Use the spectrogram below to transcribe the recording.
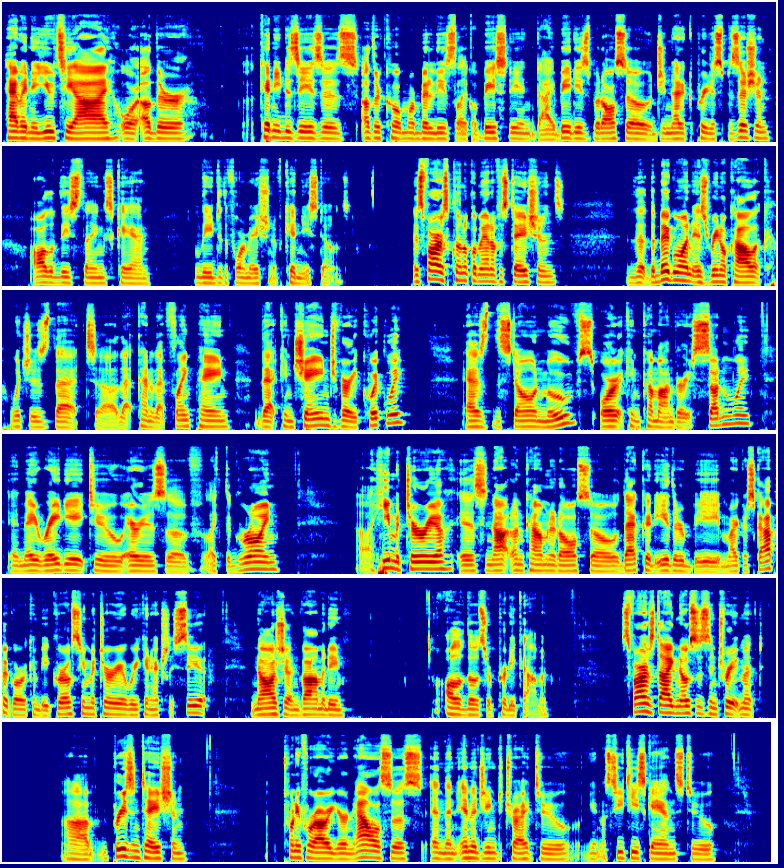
having a UTI or other kidney diseases, other comorbidities like obesity and diabetes, but also genetic predisposition, all of these things can lead to the formation of kidney stones. As far as clinical manifestations, the, the big one is renal colic, which is that uh, that kind of that flank pain that can change very quickly as the stone moves, or it can come on very suddenly. It may radiate to areas of like the groin. Uh, hematuria is not uncommon at all, so that could either be microscopic or it can be gross hematuria where you can actually see it. Nausea and vomiting, all of those are pretty common. As far as diagnosis and treatment, um, presentation, 24 hour urinalysis and then imaging to try to, you know, CT scans to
